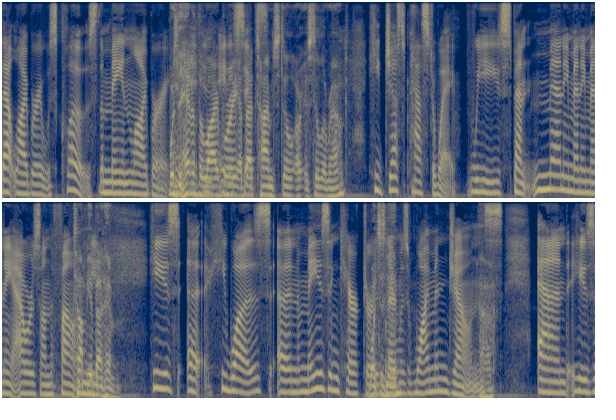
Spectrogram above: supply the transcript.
that library was closed, the main library. was the head of the in library at that time still are, is still around? He just passed away. We spent many, many, many hours on the phone. Tell me He- about him. He's uh, he was an amazing character. What's his name? Uh-huh. was Wyman Jones, and he's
